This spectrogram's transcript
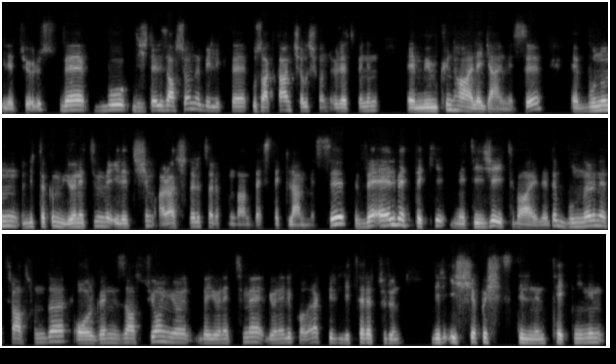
iletiyoruz. Ve bu dijitalizasyonla birlikte uzaktan çalışmanın, üretmenin e, mümkün hale gelmesi e, bunun bir takım yönetim ve iletişim araçları tarafından desteklenmesi ve elbette ki netice itibariyle de bunların etrafında organizasyon ve yönetime yönelik olarak bir literatürün, bir iş yapış stilinin, tekniğinin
